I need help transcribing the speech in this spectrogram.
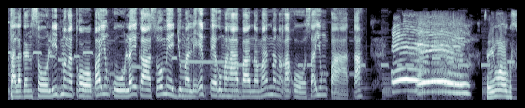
Talagang solid mga tropa yung kulay. Kaso medyo maliit pero mahaba naman mga kakosa yung pata. Hey! Sabi mo, gusto,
